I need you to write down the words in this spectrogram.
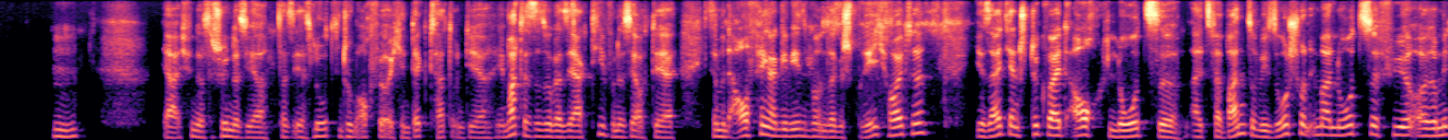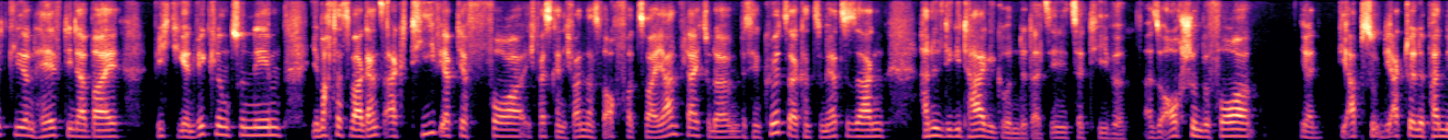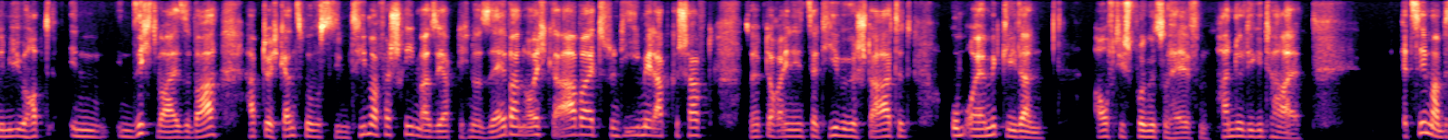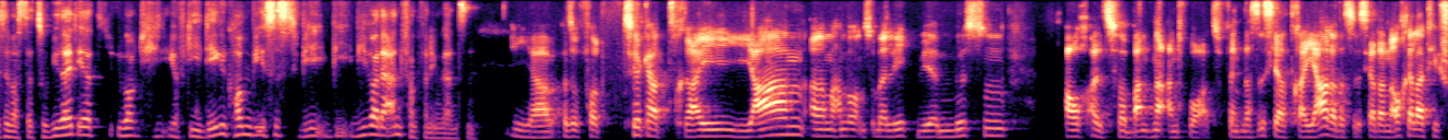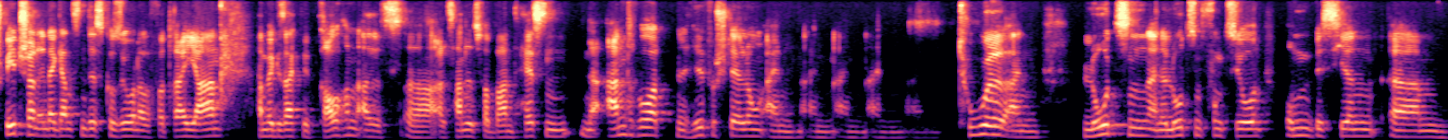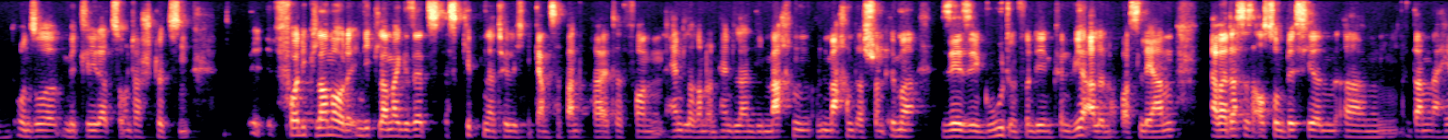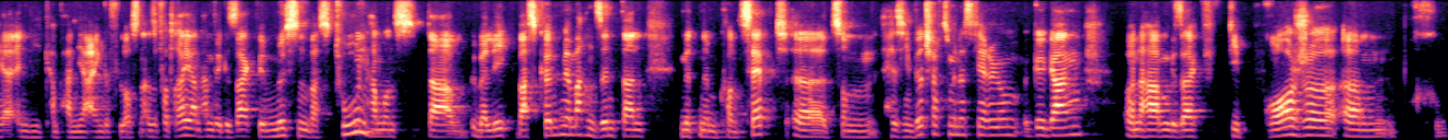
Mhm. Ja, ich finde das schön, dass ihr, dass ihr das Lotsentum auch für euch entdeckt habt und ihr, ihr macht das ja sogar sehr aktiv und das ist ja auch der, ich sag mal, der Aufhänger gewesen für unser Gespräch heute. Ihr seid ja ein Stück weit auch Lotse, als Verband sowieso schon immer Lotse für eure Mitglieder und helft ihnen dabei, wichtige Entwicklungen zu nehmen. Ihr macht das zwar ganz aktiv, ihr habt ja vor, ich weiß gar nicht wann, das war auch vor zwei Jahren vielleicht oder ein bisschen kürzer, kannst du mehr zu sagen, Handel Digital gegründet als Initiative. Also auch schon bevor ja, die, die aktuelle Pandemie überhaupt in, in Sichtweise war, habt ihr euch ganz bewusst diesem Thema verschrieben. Also ihr habt nicht nur selber an euch gearbeitet und die E-Mail abgeschafft, sondern habt auch eine Initiative gestartet, um euren Mitgliedern auf die Sprünge zu helfen. Handel digital. Erzähl mal ein bisschen was dazu. Wie seid ihr überhaupt auf die Idee gekommen? Wie ist es, wie, wie, wie war der Anfang von dem Ganzen? Ja, also vor circa drei Jahren ähm, haben wir uns überlegt, wir müssen auch als Verband eine Antwort finden. Das ist ja drei Jahre, das ist ja dann auch relativ spät schon in der ganzen Diskussion, aber vor drei Jahren haben wir gesagt, wir brauchen als, äh, als Handelsverband Hessen eine Antwort, eine Hilfestellung, ein, ein, ein, ein, ein Tool, ein Lotsen, eine Lotsenfunktion, um ein bisschen ähm, unsere Mitglieder zu unterstützen vor die Klammer oder in die Klammer gesetzt, es gibt natürlich eine ganze Bandbreite von Händlerinnen und Händlern, die machen und machen das schon immer sehr, sehr gut und von denen können wir alle noch was lernen. Aber das ist auch so ein bisschen ähm, dann nachher in die Kampagne eingeflossen. Also vor drei Jahren haben wir gesagt, wir müssen was tun, haben uns da überlegt, was könnten wir machen, sind dann mit einem Konzept äh, zum Hessischen Wirtschaftsministerium gegangen und haben gesagt, die Branche ähm,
